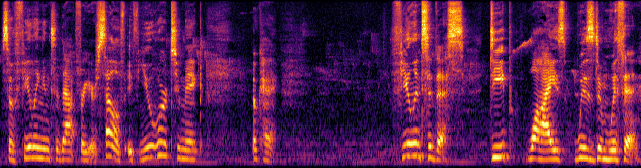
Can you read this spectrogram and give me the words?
so feeling into that for yourself, if you were to make, okay, feel into this deep, wise wisdom within.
